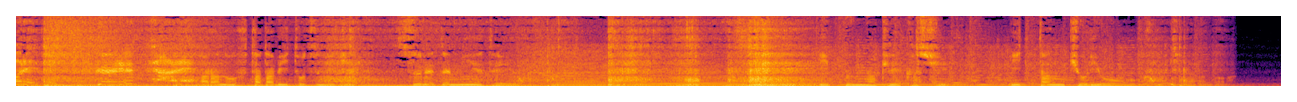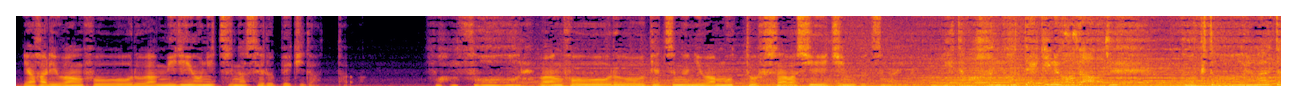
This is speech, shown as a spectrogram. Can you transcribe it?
おれグルカレ腹の再び突撃全て見えている。1分が経過し一旦距離を置くならばやはりワン・フォー・オールはミリオに継がせるべきだった。ワン・フォー・オール？ワン・フォー・オールを受け継ぐにはもっとふさわしい人物がいる。見えても反応できぬほど。僕とオールマイト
